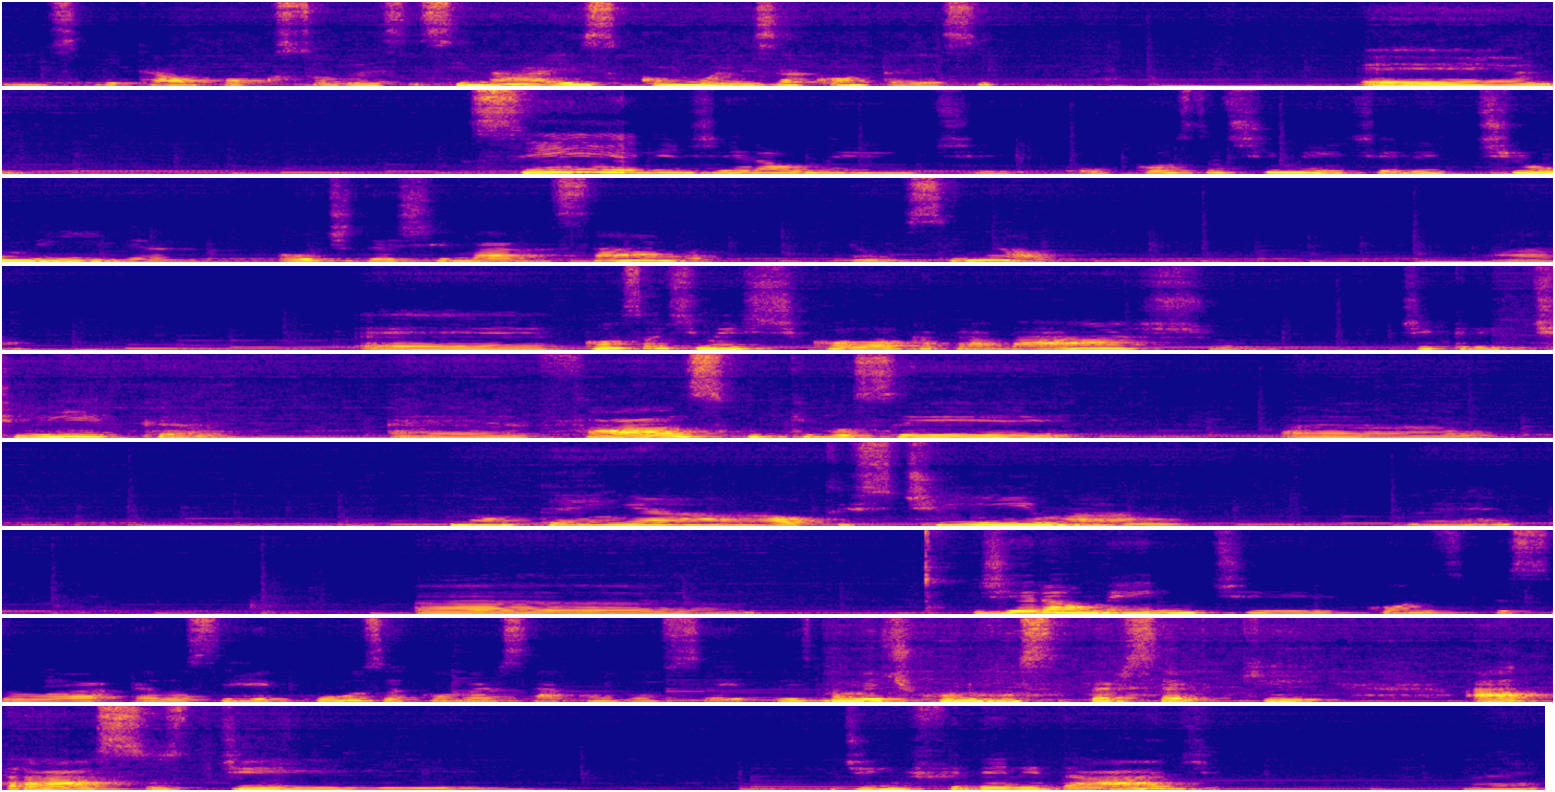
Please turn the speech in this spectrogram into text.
e explicar um pouco sobre esses sinais, como eles acontecem é, se ele geralmente ou constantemente ele te humilha ou te deixa embaraçada, é um sinal. Tá? É, constantemente te coloca para baixo, te critica, é, faz com que você ah, não tenha autoestima, né? Ah, geralmente quando essa pessoa ela se recusa a conversar com você, principalmente quando você percebe que há traços de, de infidelidade, né?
